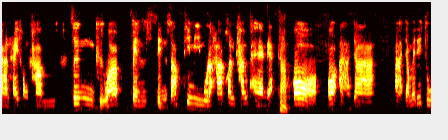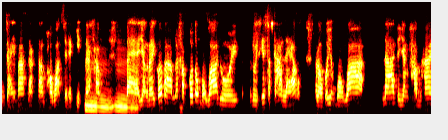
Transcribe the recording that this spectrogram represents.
การให้ทองคำซึ่งถือว่าเป็นสินทรัพย์ที่มีมูลค่าค่อนข้างแพงเนี่ยครับก็ก็อาจจะอาจจะไม่ได้จูงใจมากนักตามภาวะเศรษฐกิจนะครับอืมอืมแต่อย่างไรก็ตามนะครับ ก็ต้องบอกว่าโดยโดยเทศกาลแล้ว เราก็ยังมองว่าน่าจะยังทำให้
